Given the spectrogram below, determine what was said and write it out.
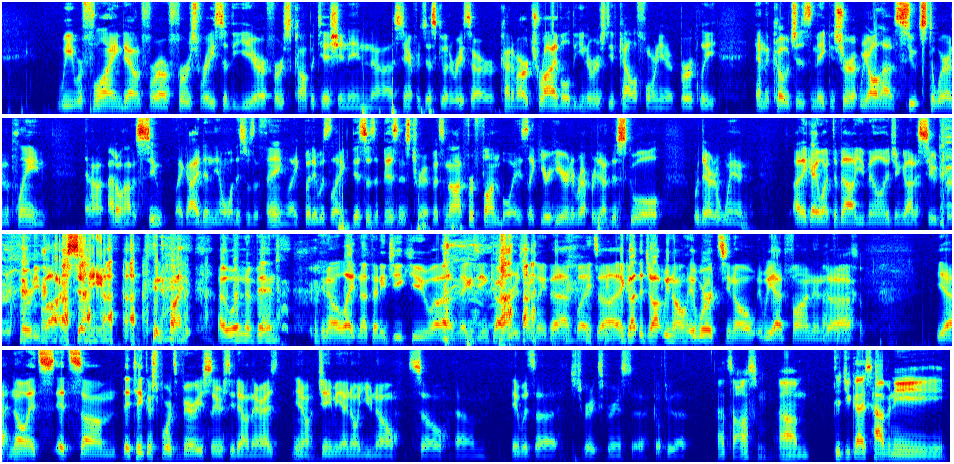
we were flying down for our first race of the year, our first competition in uh, San Francisco to race our kind of arch rival, the University of California, Berkeley, and the coach is making sure we all have suits to wear in the plane. And I, I don't have a suit. Like I didn't know what this was a thing. Like, but it was like this is a business trip. It's not for fun, boys. Like you're here to represent this school. We're there to win. I think I went to Value Village and got a suit for thirty bucks. I mean, you know, I, I wouldn't have been, you know, lighting up any GQ uh, magazine covers or anything like that. But uh, I got the job. You know, it worked. You know, we had fun and That's uh, awesome. yeah, no, it's it's um they take their sports very seriously down there. As you know, Jamie, I know you know. So um, it was uh, just a great experience to go through that. That's awesome. Um, did you guys have any?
